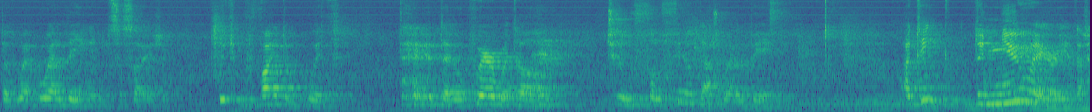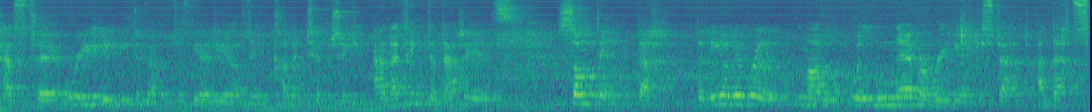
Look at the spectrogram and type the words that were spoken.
the well-being in society. We can provide them with the, the wherewithal to fulfill that well-being. I think the new area that has to really be developed is the idea of the collectivity, and I think that that is something that the neoliberal model will never really understand, and that's,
